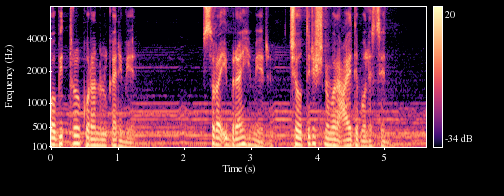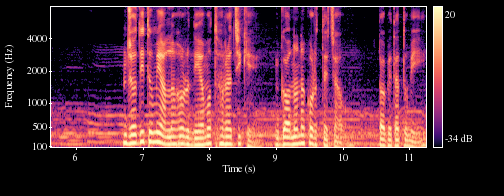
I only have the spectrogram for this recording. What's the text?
পবিত্র কোরআনুল কারিমের সুরা ইব্রাহিমের চৌত্রিশ নম্বর আয়তে বলেছেন যদি তুমি আল্লাহর নিয়ামত হারাজিকে গণনা করতে চাও, তবে তা তুমি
